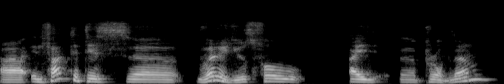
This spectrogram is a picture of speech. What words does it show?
Uh, in fact, it is a very useful uh, problem.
